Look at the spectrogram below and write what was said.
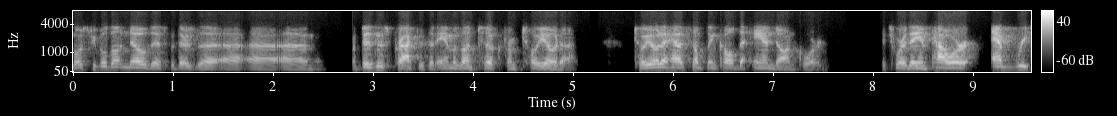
Most people don't know this but there's a, a, a, a business practice that amazon took from toyota. Toyota has something called the Andon cord. It's where they empower every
